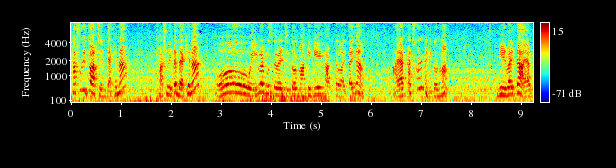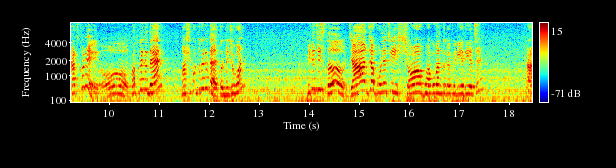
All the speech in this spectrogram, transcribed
শাশুড়ি তো আছে দেখে না? শাশুড়িটা দেখে না? ও, এইবার বুঝতে পেরেছি, তোর মাকে গিয়েই থাকতে হয়, তাই না? আয়ার কাজ করে নাকি তোর মা? মেয়ের বাড়িতে আয়ার কাজ করে? ও, কত টাকা দেয়? মাসে কত টাকা দেয় তোর মেজো বোন? দেখেছিস তো? যা যা বলেছিস, সব ভগবান তোকে ফিরিয়ে দিয়েছে। আর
